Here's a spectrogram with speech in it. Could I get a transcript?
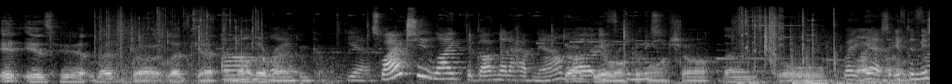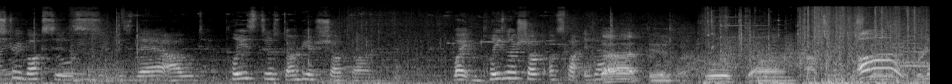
It is here. Let's go. Let's get another Um, random gun. Yeah, so I actually like the gun that I have now, Don't but be a if the rocket mys- launcher. That's all. wait, I yes, if the mystery box is is there, I would please just don't be a shotgun. Wait, please no shotgun. Is that? That is a good gun. I'll take this Oh, gun at pretty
